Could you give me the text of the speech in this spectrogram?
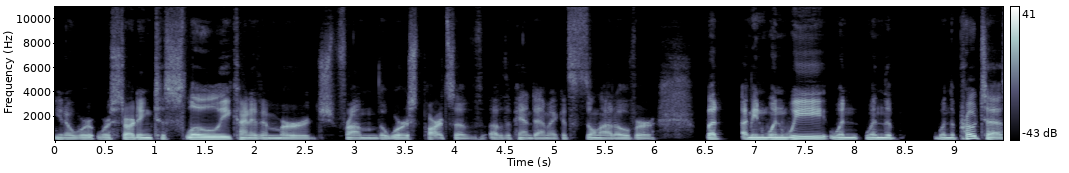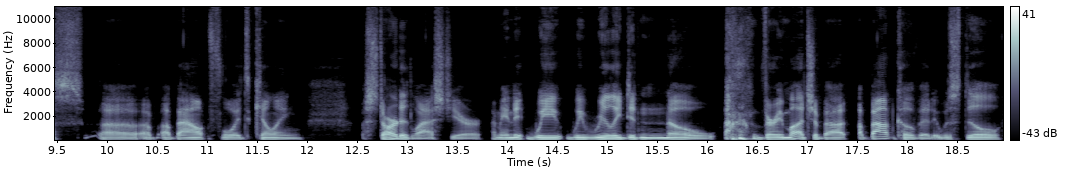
you know we're we're starting to slowly kind of emerge from the worst parts of of the pandemic. It's still not over, but I mean when we when when the when the protests uh, about Floyd's killing started last year, I mean it, we we really didn't know very much about about COVID. It was still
